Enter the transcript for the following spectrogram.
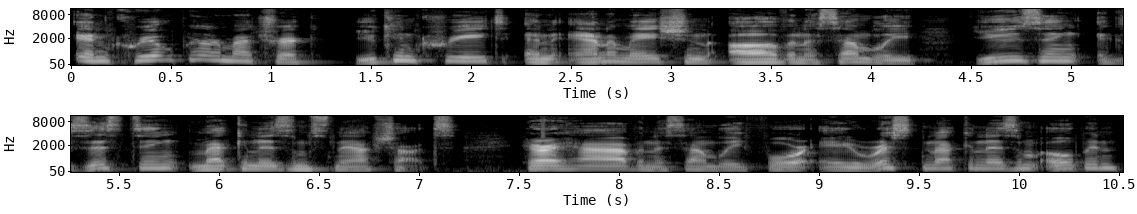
In Creo Parametric, you can create an animation of an assembly using existing mechanism snapshots. Here I have an assembly for a wrist mechanism open.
